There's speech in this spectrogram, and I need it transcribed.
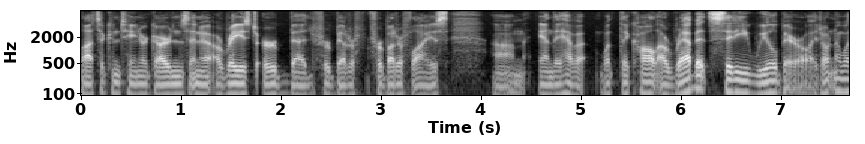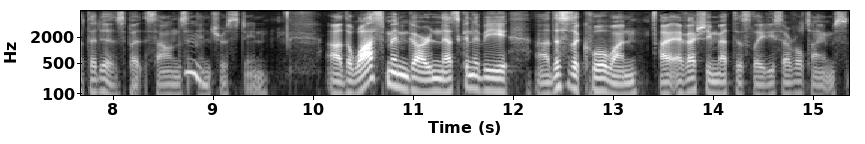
lots of container gardens, and a, a raised herb bed for better for butterflies. Um, and they have a what they call a Rabbit City wheelbarrow. I don't know what that is, but it sounds interesting. Uh, the Wassman Garden, that's going to be, uh, this is a cool one. I, I've actually met this lady several times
